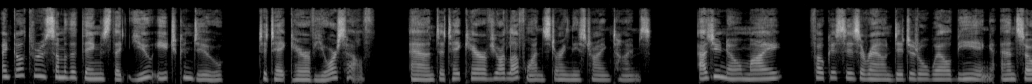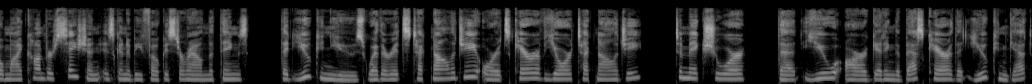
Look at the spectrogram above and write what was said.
and go through some of the things that you each can do to take care of yourself and to take care of your loved ones during these trying times. As you know, my focus is around digital well being. And so my conversation is going to be focused around the things that you can use, whether it's technology or it's care of your technology, to make sure that you are getting the best care that you can get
